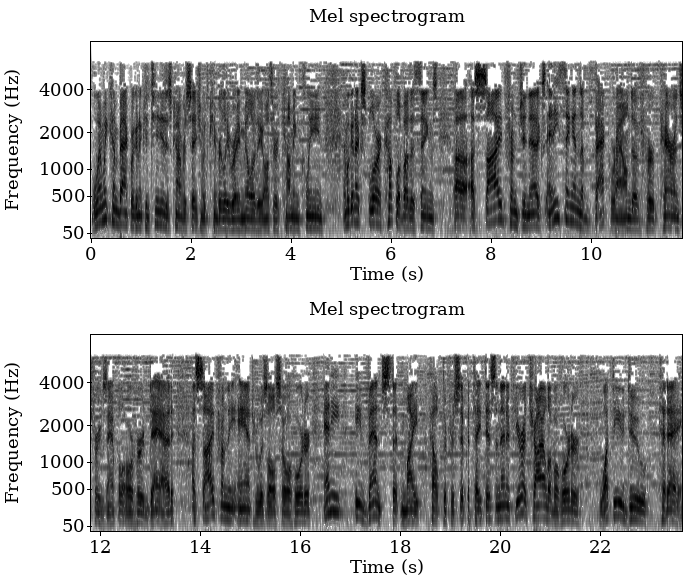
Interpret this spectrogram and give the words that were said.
when we come back, we're going to continue this conversation with Kimberly Rae Miller, the author of Coming Clean, and we're going to explore a couple of other things. Uh, aside from genetics, anything in the background of her parents, for example, or her dad, aside from the aunt who was also a hoarder, any events that might help to precipitate this? And then if you're a child of a hoarder, what do you do today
